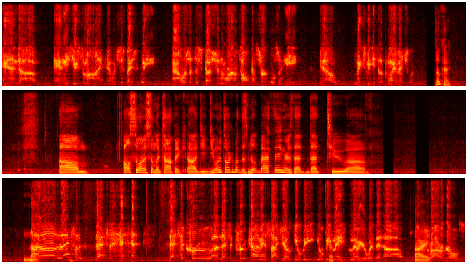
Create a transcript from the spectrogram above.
and uh, and he's used to mine, and which is basically hours of discussion where I talk in circles, and he, you know, makes me get to the point eventually. Okay. Um. Also on a similar topic, uh, do, do you want to talk about this milk bath thing, or is that that too uh, not? Uh, that's a that's that's a crew uh, that's a crew kind of inside joke. You'll be you'll be Gotcha. made familiar with it. Uh, All right. Survivor Girls.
